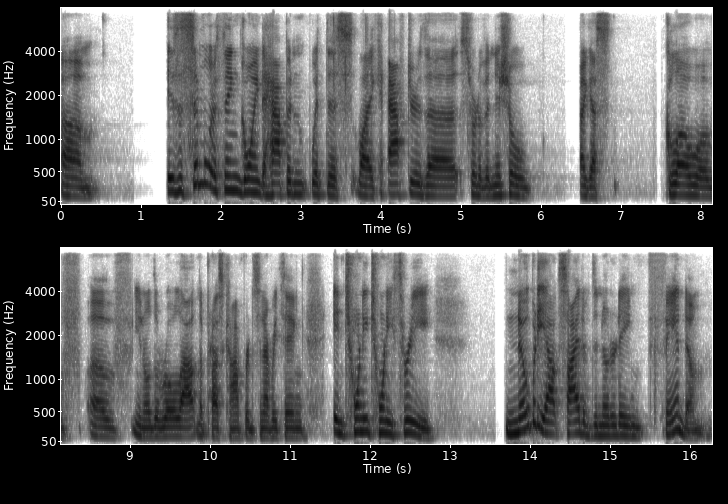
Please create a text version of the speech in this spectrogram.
Um, is a similar thing going to happen with this? Like after the sort of initial, I guess, glow of of you know the rollout and the press conference and everything in 2023 nobody outside of the Notre Dame fandom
